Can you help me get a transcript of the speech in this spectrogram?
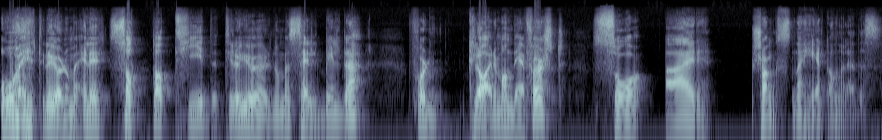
år til å gjøre noe med Eller satt av tid til å gjøre noe med selvbildet. For klarer man det først, så er sjansene helt annerledes.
